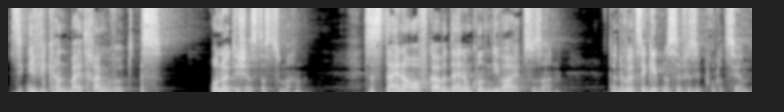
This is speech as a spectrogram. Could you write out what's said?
signifikant beitragen wird. Es unnötig ist, das zu machen. Es ist deine Aufgabe, deinem Kunden die Wahrheit zu sagen. Denn du willst Ergebnisse für sie produzieren.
